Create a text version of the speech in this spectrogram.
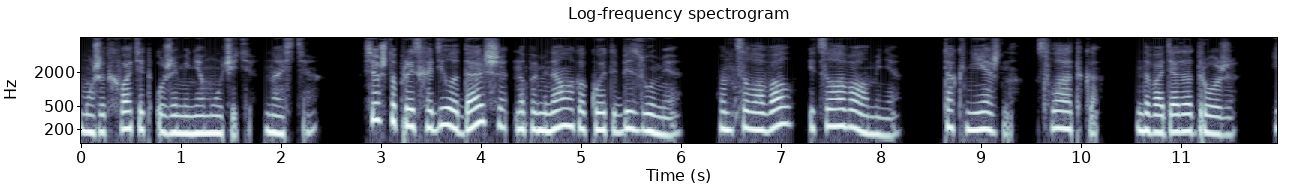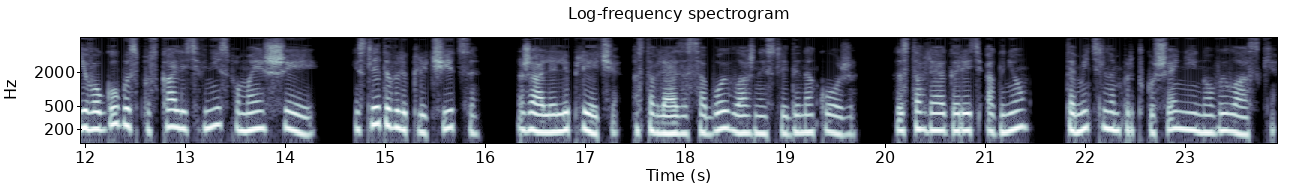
может, хватит уже меня мучить, Настя? Все, что происходило дальше, напоминало какое-то безумие. Он целовал и целовал меня. Так нежно, сладко, доводя до дрожи. Его губы спускались вниз по моей шее, исследовали ключицы, жалили плечи, оставляя за собой влажные следы на коже, заставляя гореть огнем в томительном предвкушении новой ласки.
